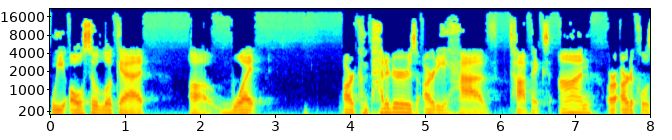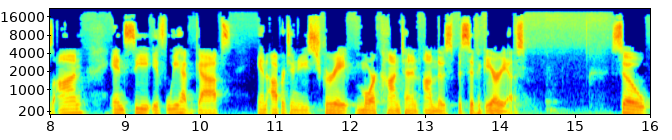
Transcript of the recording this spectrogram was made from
We also look at uh, what our competitors already have topics on or articles on and see if we have gaps and opportunities to create more content on those specific areas. So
